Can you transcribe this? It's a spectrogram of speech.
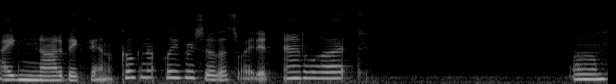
I'm not a big fan of coconut flavor, so that's why I didn't add a lot. Um,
